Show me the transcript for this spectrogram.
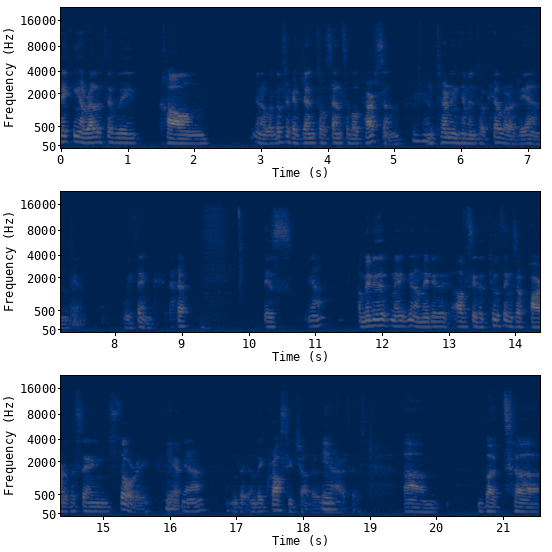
taking a relatively calm, you know, what looks like a gentle, sensible person, Mhm. and turning him into a killer at the end. Yeah. We think is yeah, or maybe the, maybe you know maybe the, obviously the two things are part of the same story. yeah. Yeah, and, they, and they cross each other the Yeah. narratives. Um, but uh,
